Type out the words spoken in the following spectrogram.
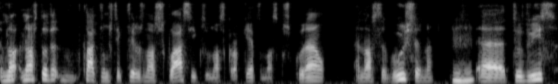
nó- nós toda, claro que vamos ter que ter os nossos clássicos, o nosso croquete, o nosso coscurão, a nossa bucha, né? Uhum. Ah, tudo isso,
